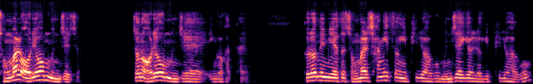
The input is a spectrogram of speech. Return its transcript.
정말 어려운 문제죠. 저는 어려운 문제인 것 같아요. 그런 의미에서 정말 창의성이 필요하고 문제 해결력이 필요하고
